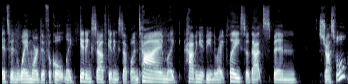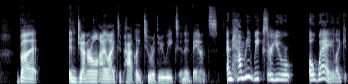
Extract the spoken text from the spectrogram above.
it's been way more difficult like getting stuff, getting stuff on time, like having it be in the right place. So that's been stressful. But in general, I like to pack like two or three weeks in advance. And how many weeks are you away? Like,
